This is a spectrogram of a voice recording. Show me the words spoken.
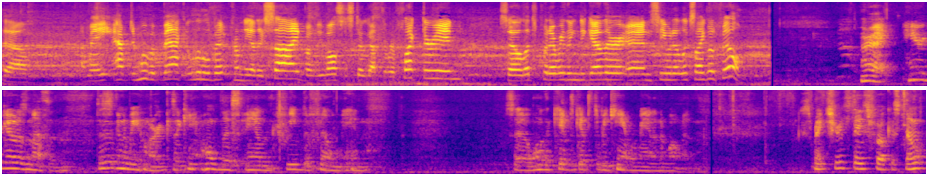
So, I may have to move it back a little bit from the other side, but we've also still got the reflector in. So let's put everything together and see what it looks like with film. All right, here goes nothing. This is gonna be hard because I can't hold this and feed the film in. So one of the kids gets to be cameraman in a moment. Just make sure it stays focused. Don't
